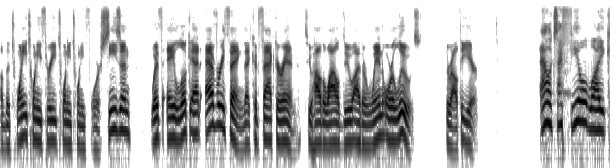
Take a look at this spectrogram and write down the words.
of the 2023 2024 season with a look at everything that could factor in to how the Wild do either win or lose throughout the year. Alex, I feel like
